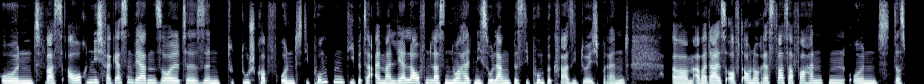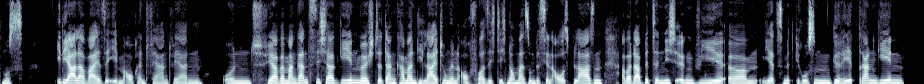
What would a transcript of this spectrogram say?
Und was auch nicht vergessen werden sollte, sind Duschkopf und die Pumpen. Die bitte einmal leer laufen lassen, nur halt nicht so lange, bis die Pumpe quasi durchbrennt. Ähm, aber da ist oft auch noch Restwasser vorhanden und das muss idealerweise eben auch entfernt werden. Und ja, wenn man ganz sicher gehen möchte, dann kann man die Leitungen auch vorsichtig nochmal so ein bisschen ausblasen. Aber da bitte nicht irgendwie ähm, jetzt mit großem Gerät dran gehen,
